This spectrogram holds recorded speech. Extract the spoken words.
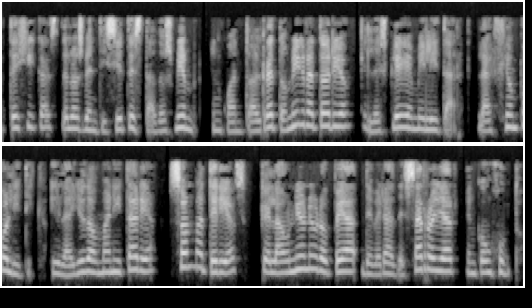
de los 27 Estados miembros. En cuanto al reto migratorio, el despliegue militar, la acción política y la ayuda humanitaria son materias que la Unión Europea deberá desarrollar en conjunto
